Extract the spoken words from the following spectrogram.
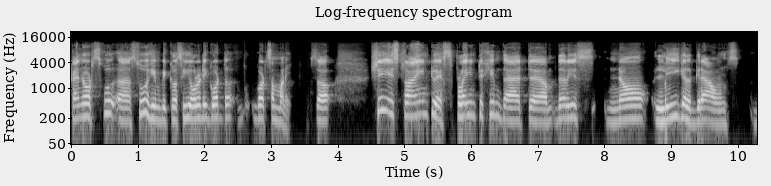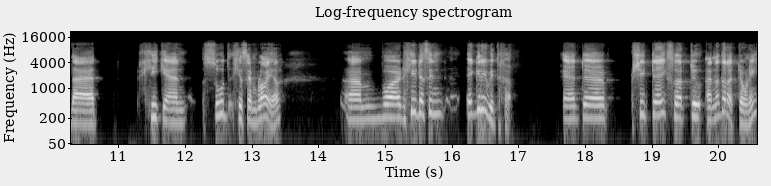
cannot sue, uh, sue him because he already got the got some money. So she is trying to explain to him that um, there is no legal grounds that he can sue his employer, um, but he doesn't agree with her. And uh, she takes her to another attorney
